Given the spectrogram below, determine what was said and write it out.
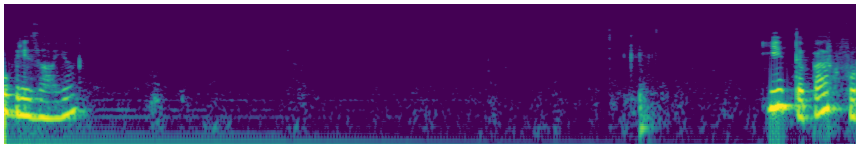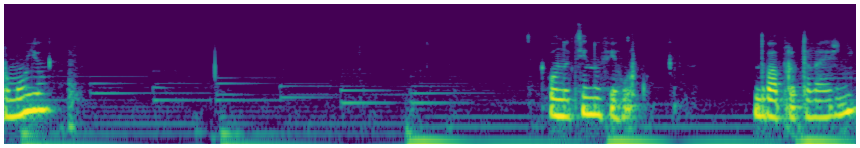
Обрізаю. І тепер формую повноцінну фігурку. Два протилежні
